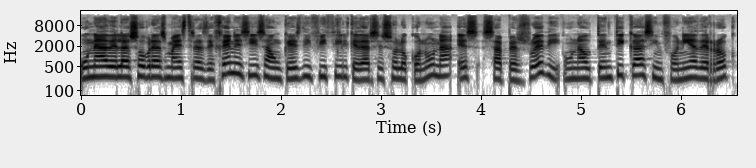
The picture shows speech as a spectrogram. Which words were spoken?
Una de las obras maestras de Genesis, aunque es difícil quedarse solo con una, es Supper's Ready, una auténtica sinfonía de rock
